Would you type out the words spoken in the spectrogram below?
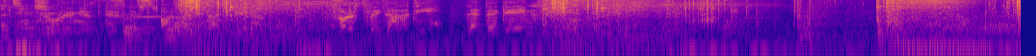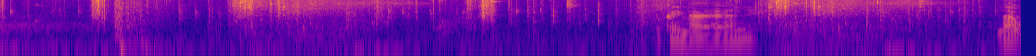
Attention. Luring is distant. First Our blood. First fatality. Let the games begin. Okay, man. Now,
